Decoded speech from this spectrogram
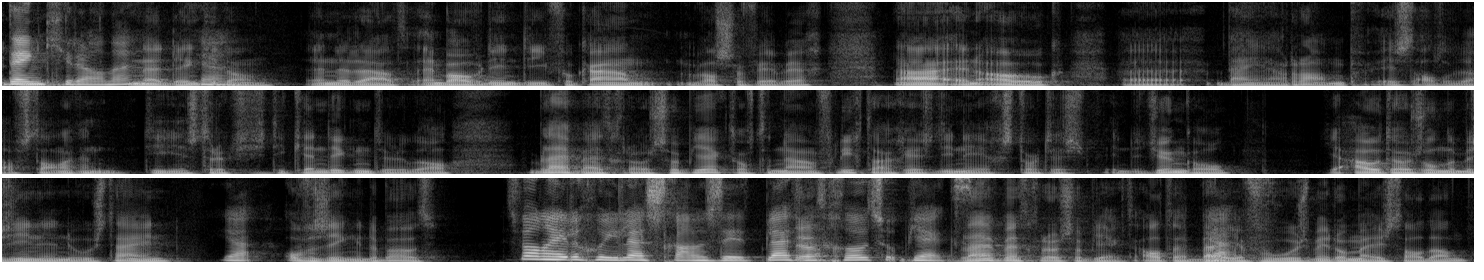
denk je dan, hè? Nee, denk ja. je dan. Inderdaad. En bovendien, die vulkaan was zo ver weg. Nou, en ook, uh, bij een ramp is het altijd wel afstandig... en die instructies, die kende ik natuurlijk wel... blijf bij het grootste object. Of er nou een vliegtuig is die neergestort is in de jungle... je auto zonder benzine in de woestijn... Ja. of een zingende boot. Het is wel een hele goede les trouwens dit. Blijf bij het grootste object. Blijf bij het grootste object. Altijd bij je vervoersmiddel meestal dan.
